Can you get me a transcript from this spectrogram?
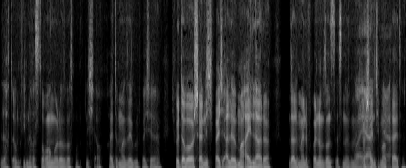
wie gesagt, irgendwie ein Restaurant oder sowas finde ich auch halt immer sehr gut, weil ich, äh, ich würde aber wahrscheinlich, weil ich alle immer einlade und alle meine Freunde umsonst essen, dann oh, wahrscheinlich ja, immer ja. pleite.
